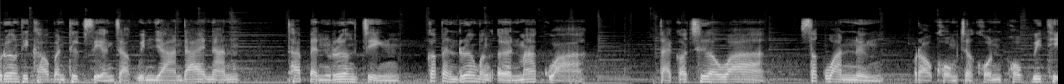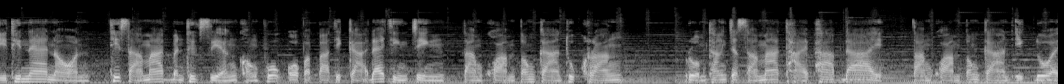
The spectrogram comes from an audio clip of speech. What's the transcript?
เรื่องที่เขาบันทึกเสียงจากวิญญาณได้นั้น ถ้าเป็นเรื่องจริงก็เป็นเรื่องบังเอิญมากกว่า แต่ก็เชื่อว่า สักวันหนึ่ง เราคงจะค้นพบวิธีที่แน่นอนที่สามารถบันทึกเสียงของพวกโอปปาติกะได้จริง ๆ ตามความต้องการทุกครั้ง รวมทั้งจะสามารถถ่ายภาพได้ตามความต้องการอีกด้วย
